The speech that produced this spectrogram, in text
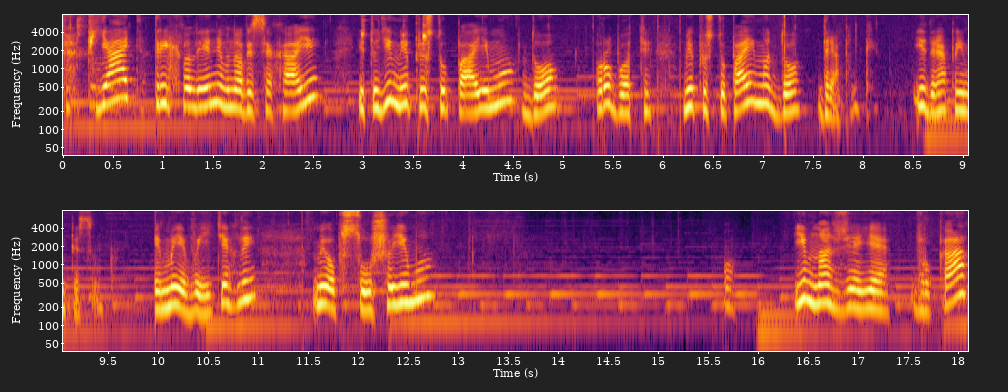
тут 5-3 хвилини воно висихає, і тоді ми приступаємо до роботи. Ми приступаємо до дряпанки і дряпаємо писанку. І Ми витягли, ми обсушуємо. О, і в нас вже є в руках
